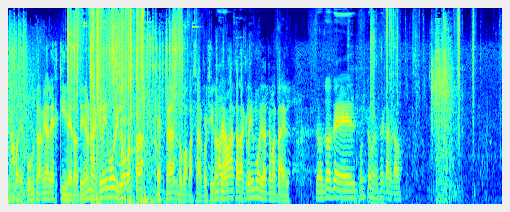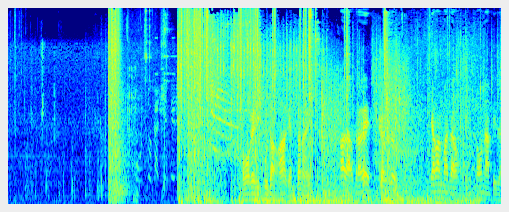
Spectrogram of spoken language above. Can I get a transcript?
Hijo de puta, mira el esquinero. Tiene una Claymore y luego está esperando para pasar. Porque si no te mata la Claymore, ya te mata él. Los dos del punto me los he cargado. ¿Cómo que he disputado? Ah, que están ahí. Hala, otra vez. Ya me han matado. Con una pila.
